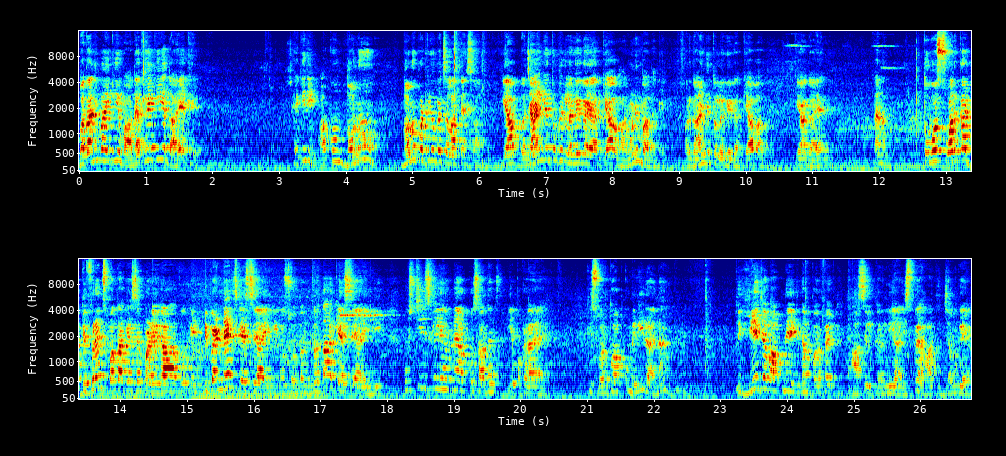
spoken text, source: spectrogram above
बता नहीं पाए कि ये वादक है कि ये गायक है। है कि नहीं? आपको हम दोनों दोनों पटरियों पर चलाते हैं साथ। कि आप बजाएँगे तो फिर लगेगा, यार, क्या हारमोनियम वादक है? और गाएँगे तो लगेगा, क्या बात है? क्या गायक है है ना? तो वो स्वर का डिफरेंस पता कैसे पड़ेगा? वो इंडिपेंडेंस कैसे आएगी? वो स्वतंत्रता कैसे आएगी? उस चीज़ के लिए हमने आपको साधन ये पकड़ाया है कि स्वर तो आपको मिल ही रहा है ना। तो ये जब आपने एकदम परफेक्ट हासिल कर लिया, इस पर हाथ जम गया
